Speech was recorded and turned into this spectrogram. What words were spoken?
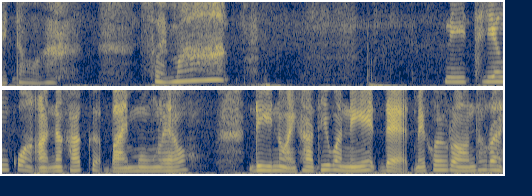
ไปต่อค่ะ สวยมาก นี่เที่ยงกว่านะคะ เกือบบ่ายโมงแล้ว ดีหน่อยค่ะที่วันนี้แดดไม่ค่อยร้อนเท่าไหร่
